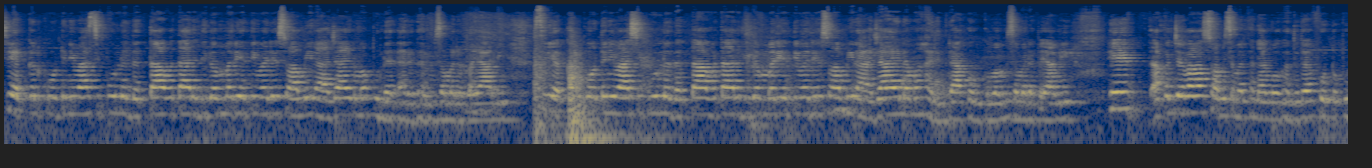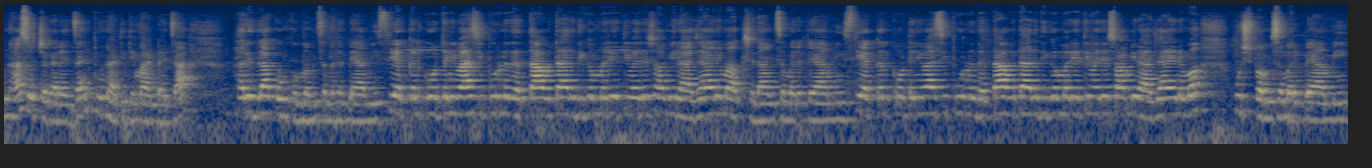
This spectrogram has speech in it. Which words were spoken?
श्री अक्कलकोट निवासी पूर्ण दत्तावतार दिगंबर यतीवरे स्वामी राजाय नम. पुनरर्घ्यम समर्पयामी श्री अक्कलकोट निवासी पूर्ण दत्तावतार दिगंबर यतीवरे स्वामी राजाय नमः. हरिद्रा कुंकुमम समर्पयामी. हे आपण जेव्हा स्वामी समर्थांना अंघोळ घालतो तेव्हा फोटो पुन्हा स्वच्छ करायचा आणि पुन्हा तिथे मांडायचा. हरिद्रा कुंकुमम समर्पयामि श्री अक्कलकोट निवासी पूर्ण दत्तावतार दिगंबर यतिवर्य स्वामी राजाय नम अक्षदान समर्पयामी श्री अक्कलकोट निवासी पूर्ण दत्तावतार दिगंबर यतिवर्य स्वामी राजाय नम पुष्पम समर्पयामी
